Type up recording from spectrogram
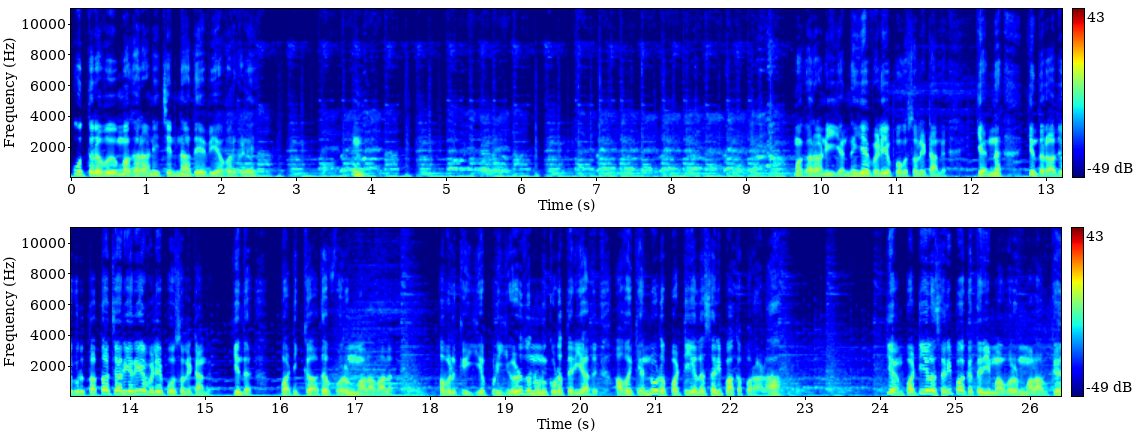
உத்தரவு மகாராணி சின்னாதேவி அவர்களே. ம். மகாராணி என்னையே வெளியே போக சொல்லிட்டாங்க. என்ன? இந்த ராஜகுரு தத்தாச்சாரியரையே வெளியே போக சொல்லிட்டாங்க. இந்த படிக்காத வருண் மாலாவால அவளுக்கு எப்படி எழுதணும்னு கூட தெரியாது. அவ என்னோட பட்டியலை சரி பார்க்க போறாளா? என் பட்டியலை சரி பார்க்க தெரியுமா வருண் மாலாவுக்கு?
